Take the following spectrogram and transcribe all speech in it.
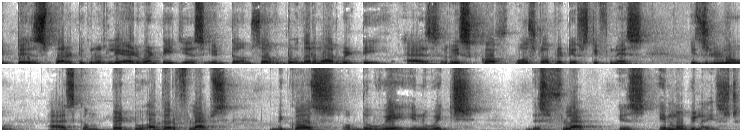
It is particularly advantageous in terms of donor morbidity as risk of postoperative stiffness is low as compared to other flaps because of the way in which this flap is immobilized.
